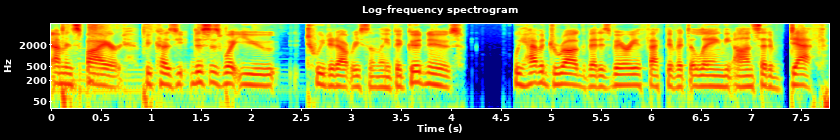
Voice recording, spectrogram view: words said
I'm inspired because this is what you tweeted out recently. The good news we have a drug that is very effective at delaying the onset of death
